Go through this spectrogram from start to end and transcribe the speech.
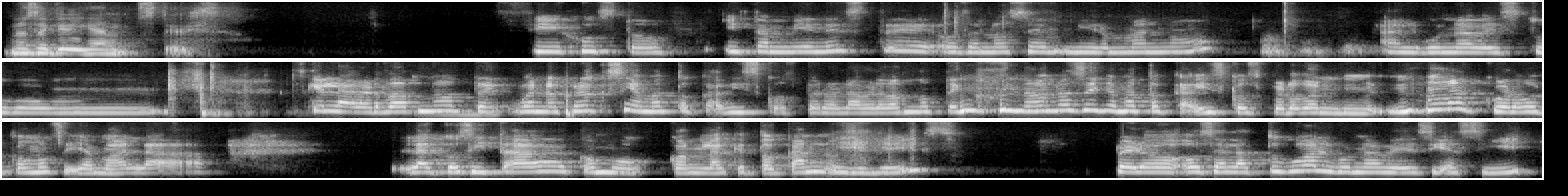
No sé qué digan ustedes. Sí, justo. Y también este, o sea, no sé, mi hermano alguna vez tuvo un... Es que la verdad no te... Bueno, creo que se llama tocadiscos, pero la verdad no tengo... No, no se llama tocadiscos, perdón. No me acuerdo cómo se llama la, la cosita como con la que tocan los DJs. Pero, o sea, la tuvo alguna vez y así.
